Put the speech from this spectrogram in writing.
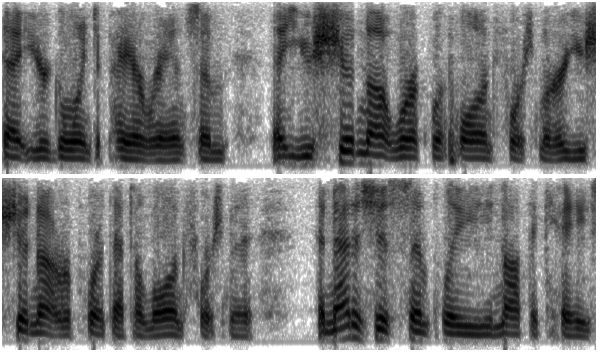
that you're going to pay a ransom, that you should not work with law enforcement or you should not report that to law enforcement. And that is just simply not the case.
